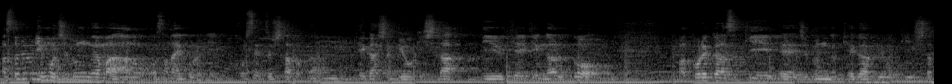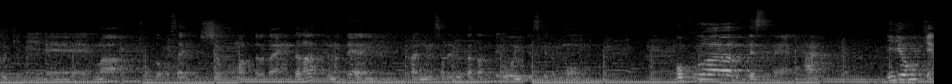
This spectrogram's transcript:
まあ、それよりも自分が、まあ、あの幼い頃に骨折したとか、うん。怪我した病気したっていう経験があると、まあ、これから先、えー自分が怪我病気した時に、えーまあ、ちょっとお財布支障困ったら大変だなっていうので加入される方って多いんですけども僕はですねはい。医療保険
